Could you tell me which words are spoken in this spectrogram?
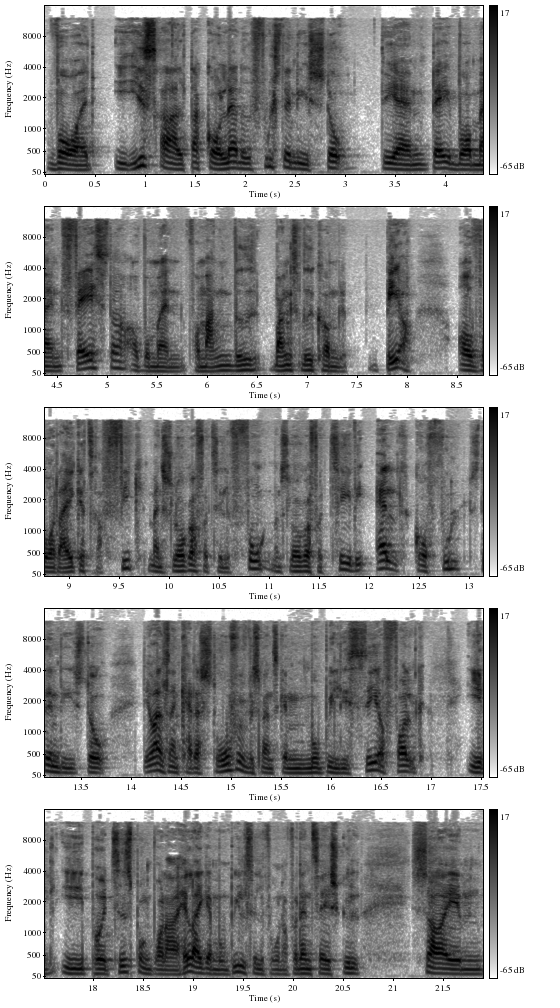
hvor at i Israel, der går landet fuldstændig i stå. Det er en dag, hvor man faster, og hvor man for mange ved, mange vedkommende beder, og hvor der ikke er trafik. Man slukker for telefon, man slukker for tv. Alt går fuldstændig i stå. Det er jo altså en katastrofe, hvis man skal mobilisere folk i, i, på et tidspunkt, hvor der heller ikke er mobiltelefoner for den sags skyld. Så øhm,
